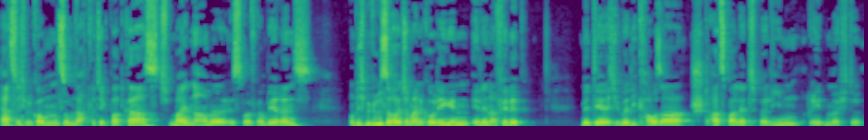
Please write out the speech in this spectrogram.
Herzlich willkommen zum Nachtkritik-Podcast. Mein Name ist Wolfgang Behrens und ich begrüße heute meine Kollegin Elena Philipp, mit der ich über die Causa Staatsballett Berlin reden möchte.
